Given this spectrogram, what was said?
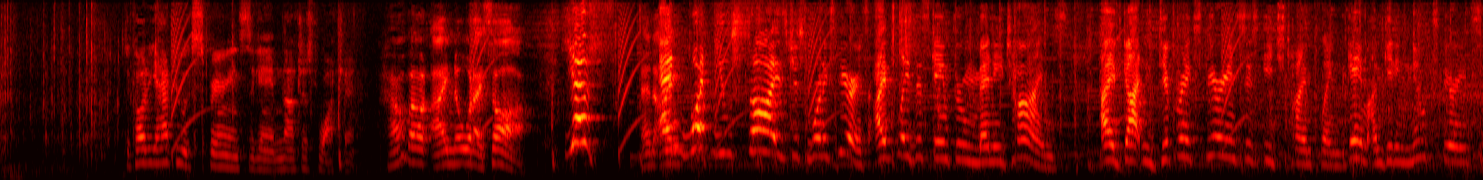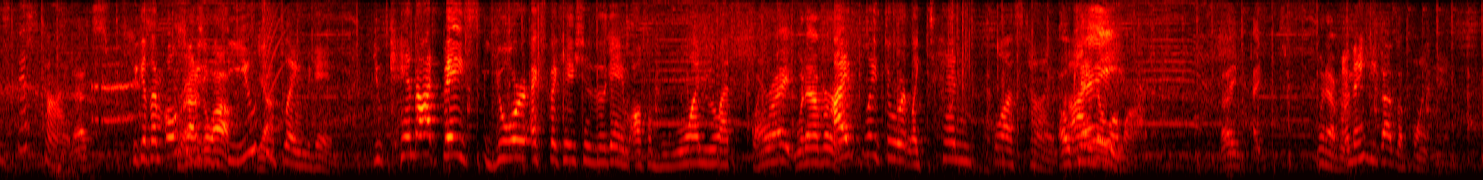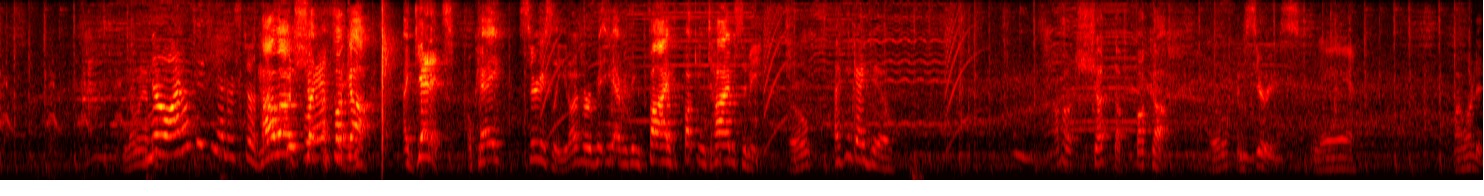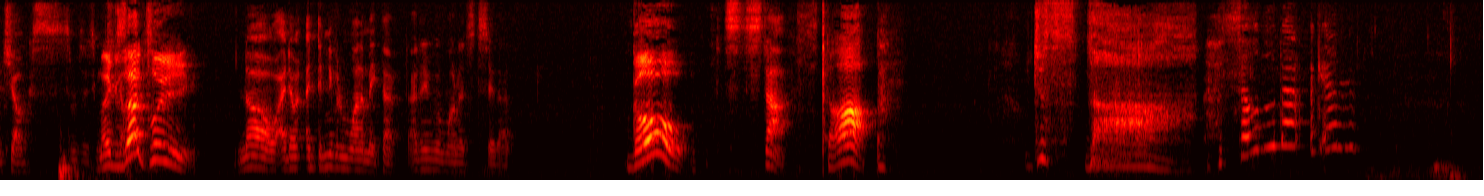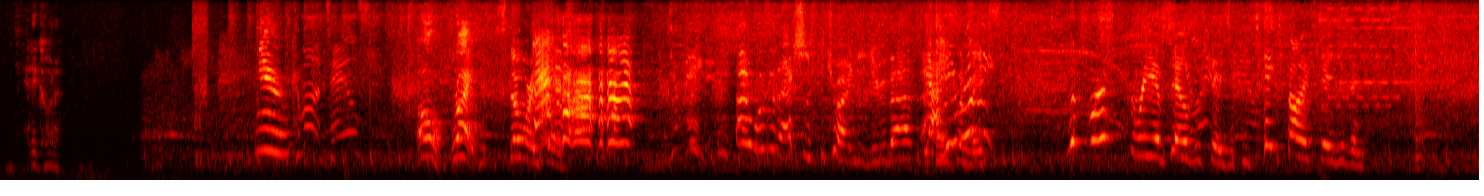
Dakota, you have to experience the game, not just watch it. How about I know what I saw? Yes. And And I- what you saw is just one experience. I've played this game through many times. I've gotten different experiences each time playing the game. I'm getting new experiences this time. That's Because I'm also Gotta getting to see you two Yeah. playing the game. You cannot base your expectations of the game off of one Let's Play. all right. Whatever. I've played through it like 10 plus times. I Okay. know a lot. I, I, whatever. I think he got the point, Liam. You don't No, I don't think he understood. How Let's about keep shut the fuck up? I get it, okay? Seriously, you don't have to repeat everything five fucking times to me. Oh. I think I do. How about shut the fuck up? I'm serious. Yeah. I wanted to joke. Sometimes you. Exactly. No, I don't. I didn't even want to make that. I didn't even want to say that. Go. S- stop. Stop. Just stop. Celebrate that again? Hey, Dakota. Come on, Tails. Oh, right. Snowboarding stage. You made it. I wasn't actually trying to do that. Yeah, That he was really. amazing. The first three of Tails of Stages, he takes Sonic stages and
